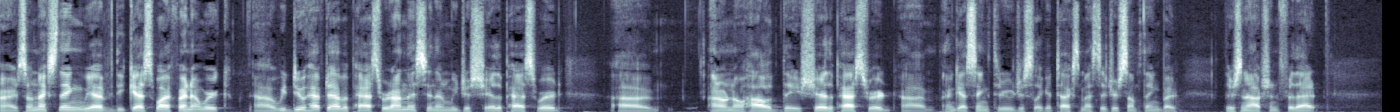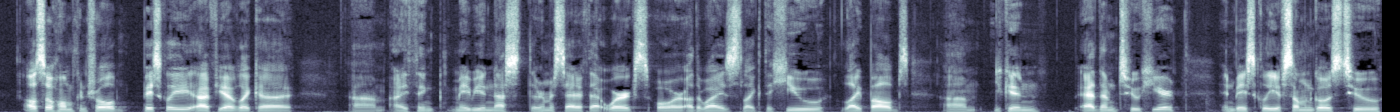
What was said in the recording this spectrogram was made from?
All right, so next thing we have the guest Wi-Fi network. Uh, we do have to have a password on this, and then we just share the password. Uh, I don't know how they share the password. Uh, I'm guessing through just like a text message or something, but there's an option for that. Also, home control. Basically, uh, if you have like a, um, I think maybe a Nest thermostat if that works, or otherwise like the Hue light bulbs, um, you can add them to here. And basically, if someone goes to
